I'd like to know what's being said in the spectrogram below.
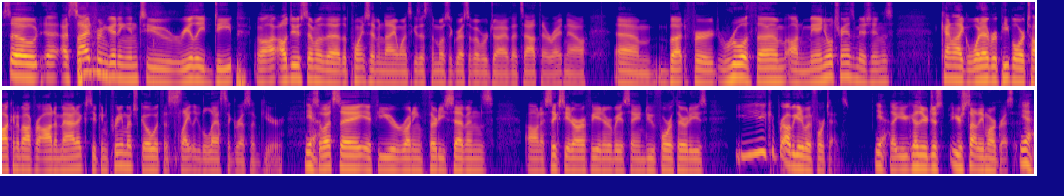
So uh, aside from getting into really deep, well, I'll do some of the the .79 ones because that's the most aggressive overdrive that's out there right now. Um, but for rule of thumb on manual transmissions, kind of like whatever people are talking about for automatics, you can pretty much go with a slightly less aggressive gear. Yeah. So let's say if you're running 37s on a 68 RFE and everybody's saying do 430s, you could probably get away with 410s. yeah, Like because you're just you're slightly more aggressive. yeah,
